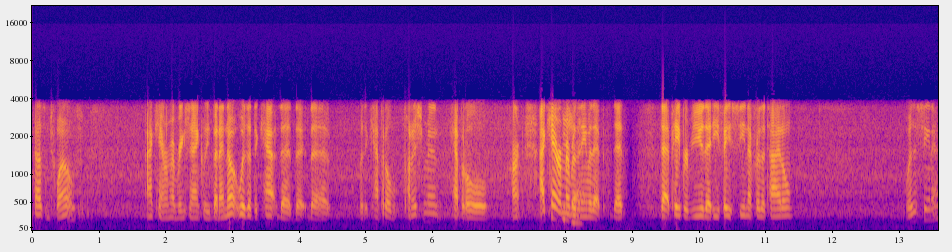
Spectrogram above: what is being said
2012. I can't remember exactly, but I know it was at the cap, the the, the was it Capital Punishment, Capital. I can't remember the name of that that that pay per view that he faced Cena for the title. Was it Cena?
